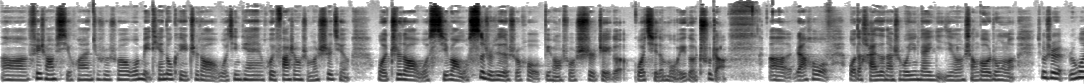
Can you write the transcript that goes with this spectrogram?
呃，非常喜欢，就是说我每天都可以知道我今天会发生什么事情，我知道我希望我四十岁的时候，比方说是这个国企的某一个处长。呃，然后我的孩子那时候应该已经上高中了。就是如果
